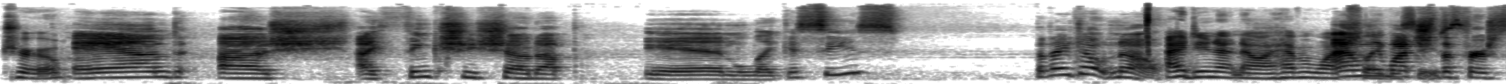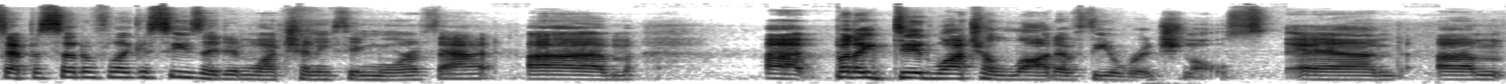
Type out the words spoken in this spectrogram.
True. and uh, sh- I think she showed up in Legacies, but I don't know. I do not know. I haven't watched. I only Legacies. watched the first episode of Legacies. I didn't watch anything more of that. Um, uh, but I did watch a lot of the originals, and um,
